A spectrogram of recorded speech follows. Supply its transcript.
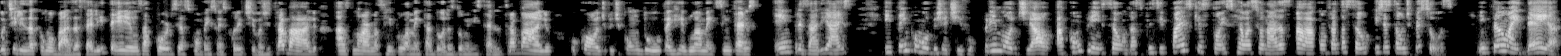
utiliza como base a CLT, os acordos e as convenções coletivas de trabalho, as normas regulamentadoras do Ministério do Trabalho, o Código de Conduta e regulamentos internos empresariais, e tem como objetivo primordial a compreensão das principais questões relacionadas à contratação e gestão de pessoas. Então, a ideia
